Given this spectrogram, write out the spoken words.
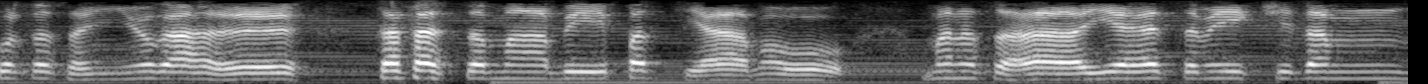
कृतसंयुगः। ततस्तमाभिः पश्यामो मनसा यः समीक्षितम्।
